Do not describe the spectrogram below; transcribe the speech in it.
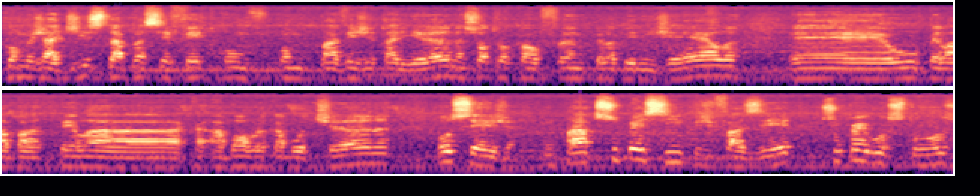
como eu já disse, dá para ser feito com, com para vegetariana, é só trocar o frango pela berinjela é, ou pela, pela abóbora cabotiana, ou seja, um prato super simples de fazer, super gostoso,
